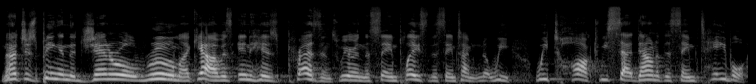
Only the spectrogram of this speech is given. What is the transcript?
Not just being in the general room, like, yeah, I was in his presence. We were in the same place at the same time. No, we, we talked. We sat down at the same table.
